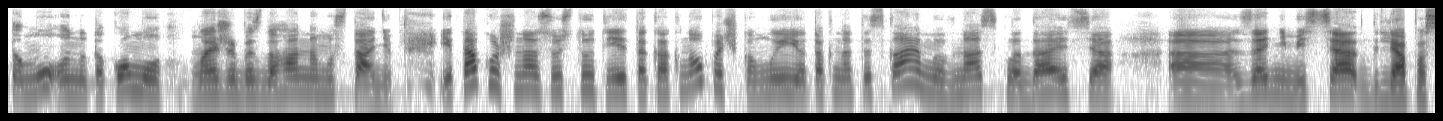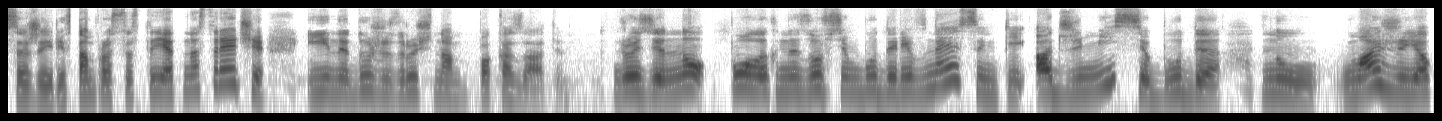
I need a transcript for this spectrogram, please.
тому он у такому майже бездоганному стані. І також у нас ось тут є така кнопочка, ми її так натискаємо, і в нас складаються е, задні місця для пасажирів. Там просто стоять на стречі і не дуже зручно показати. Друзі, ну полик не зовсім буде рівнесенький, адже місця буде ну майже як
